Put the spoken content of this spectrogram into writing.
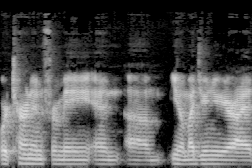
were turning for me. And um, you know, my junior year, I had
